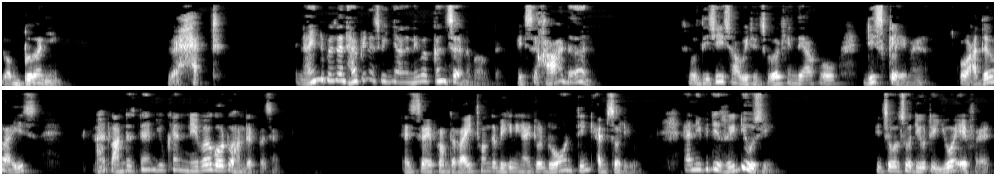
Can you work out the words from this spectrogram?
You are burning. You are hacked. 90% happiness Vijnana never concern about that. It's a hard earn. So this is how it is working. Therefore, disclaimer, or otherwise, you have to understand you can never go to 100%. That's why from the right from the beginning I told, don't think absolute. And if it is reducing, it's also due to your effort.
